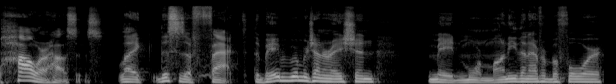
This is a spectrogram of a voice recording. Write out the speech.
powerhouses. Like, this is a fact. The baby boomer generation made more money than ever before.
